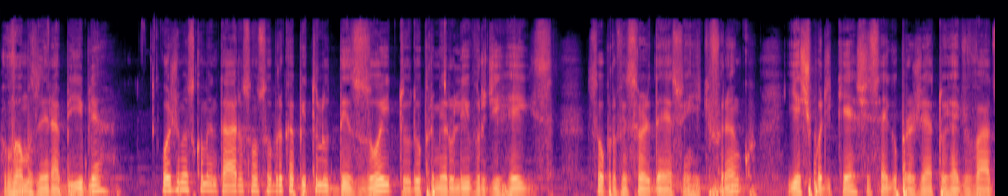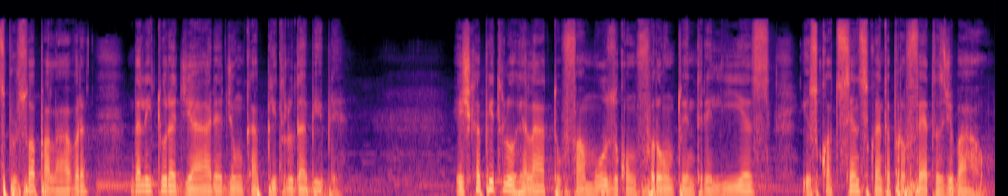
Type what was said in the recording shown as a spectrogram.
Vamos ler a Bíblia. Hoje meus comentários são sobre o capítulo 18 do primeiro livro de Reis. Sou o professor Décio Henrique Franco e este podcast segue o projeto Reavivados por Sua Palavra, da leitura diária de um capítulo da Bíblia. Este capítulo relata o famoso confronto entre Elias e os 450 profetas de Baal.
